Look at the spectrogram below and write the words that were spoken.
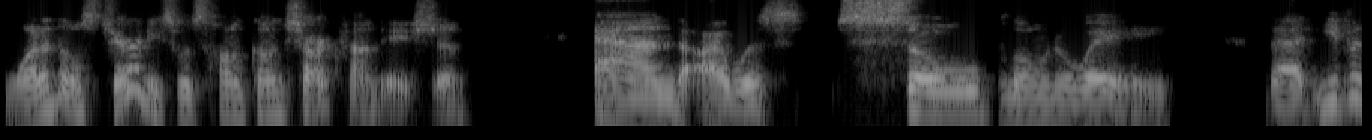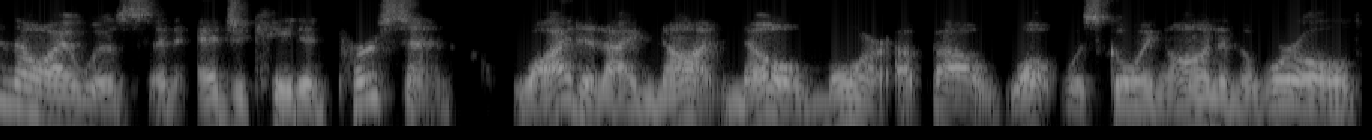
one of those charities was Hong Kong Shark Foundation. And I was so blown away that even though I was an educated person, why did I not know more about what was going on in the world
